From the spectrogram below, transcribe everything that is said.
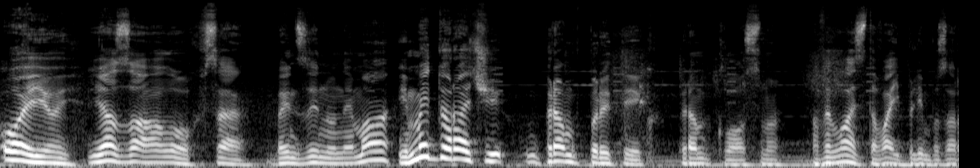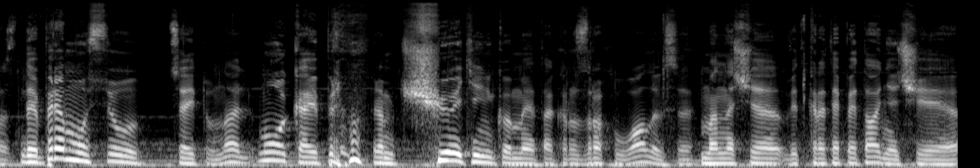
Ой-ой, я заголох, все, бензину нема. І ми, до речі, прям впритик. Прям класно. А вилазь, давай, блін, бо зараз. Де прямо всю цей тунель. Ну окей, прям прям чотенько ми так розрахували все. У мене ще відкрите питання, чи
